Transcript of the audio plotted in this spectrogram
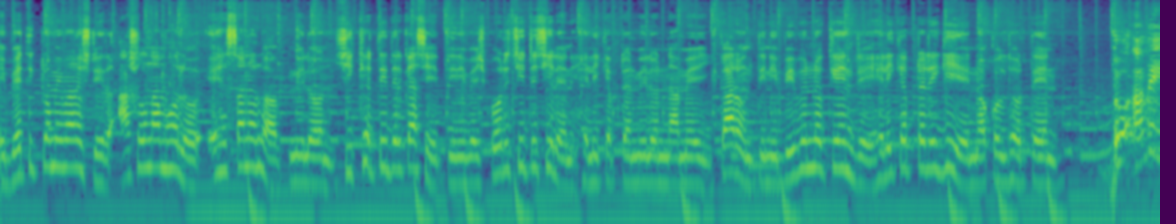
এই ব্যতিক্রমী মানুষটির আসল নাম হলো এহসানুল হক মিলন। শিক্ষার্থীদের কাছে তিনি বেশ পরিচিত ছিলেন হেলিকপ্টার মিলন নামেই, কারণ তিনি বিভিন্ন কেন্দ্রে হেলিকপ্টারে গিয়ে নকল ধরতেন। তো আমি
